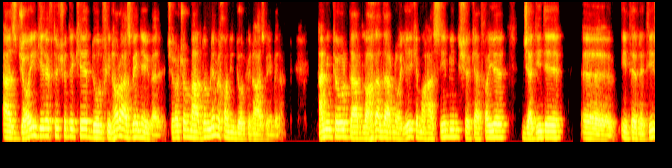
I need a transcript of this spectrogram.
از جایی گرفته شده که دلفین ها رو از بین نمی‌بره. چرا؟ چون مردم نمی‌خوان این دلفین ها از بین برن. همینطور در لاقل در ناحیه‌ای که ما هستیم این شرکت های جدید اینترنتی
